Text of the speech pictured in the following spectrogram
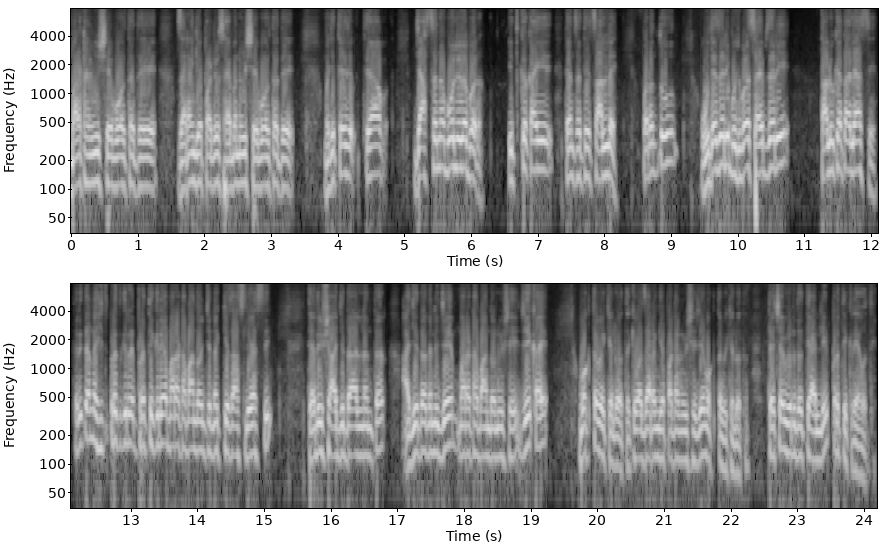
मराठ्यांविषयी बोलतात ते जरांगे पाटील साहेबांविषयी बोलतात ते म्हणजे ते त्या जास्त न बोललेलं बरं. इतकं काही त्यांचं ते चाललंय. परंतु उद्या जरी भुजबळ साहेब जरी तालुक्यात आले असते तरी त्यांना हीच प्रतिक्रिया प्रतिक्रिया मराठा बांधवांची नक्कीच असली असती. त्या दिवशी अजितदा आल्यानंतर अजितदादांनी जे मराठा बांधवांविषयी जे काय वक्तव्य केलं होतं किंवा जारंगे पाटांविषयी जे वक्तव्य केलं होतं त्याच्या विरुद्ध ती आणली प्रतिक्रिया होती.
